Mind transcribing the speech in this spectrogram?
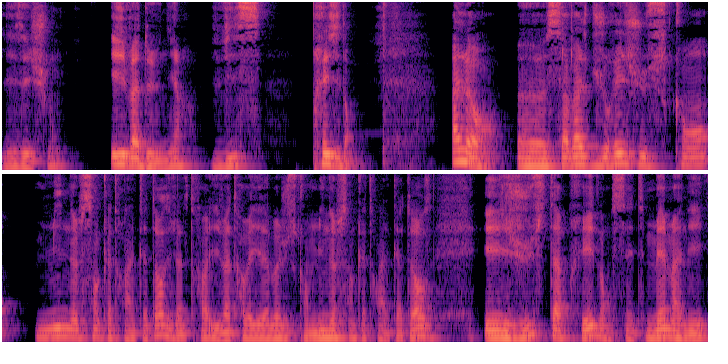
les échelons et il va devenir vice-président. Alors, ça va durer jusqu'en 1994. Il va, il va travailler là-bas jusqu'en 1994. Et juste après, dans cette même année,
